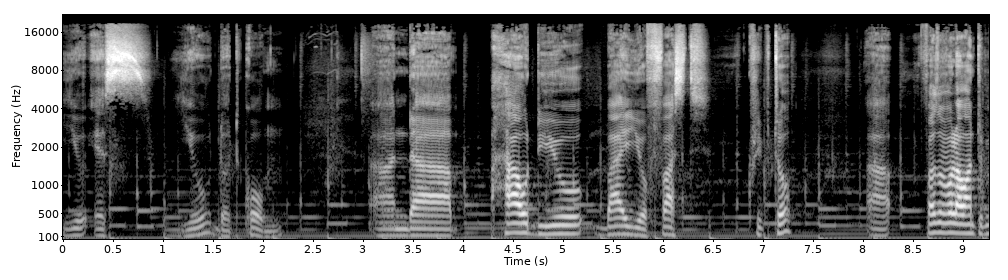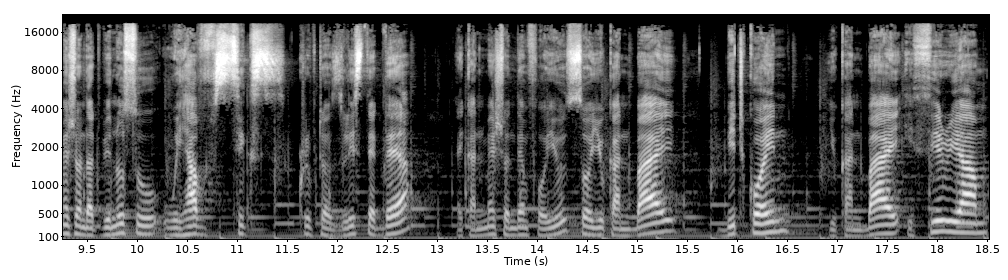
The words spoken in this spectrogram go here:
U S U.com. And uh, how do you buy your first crypto? Uh, first of all, I want to mention that Binusu, we have six cryptos listed there. I can mention them for you. So you can buy Bitcoin, you can buy Ethereum,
